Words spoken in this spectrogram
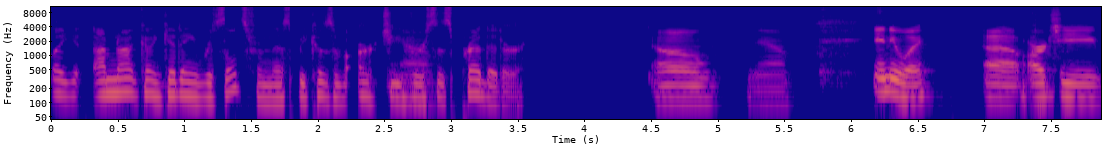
like, I'm not going to get any results from this because of Archie Yeah. versus Predator. Oh, yeah. Anyway, uh, Archie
